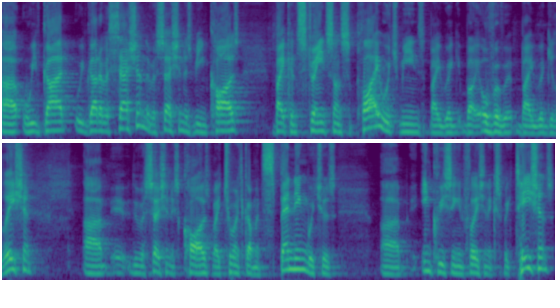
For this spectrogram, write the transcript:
Uh, we've got we've got a recession. The recession is being caused by constraints on supply, which means by by over by regulation. Um, the recession is caused by too much government spending, which is uh, increasing inflation expectations.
